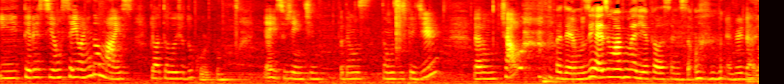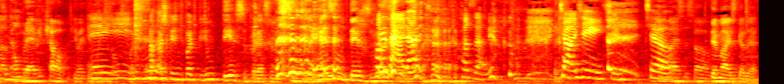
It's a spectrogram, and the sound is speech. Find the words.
e ter esse anseio ainda mais pela teologia do corpo. E é isso, gente. Podemos nos despedir. Dar um tchau? Podemos. E reze uma Ave Maria pela essa missão. É verdade. Exato. É um breve tchau, porque vai ter É muitos outros isso. podcasts. Acho que a gente pode pedir um terço por essa missão. Né? Reza um terço. né? Rosário. Rosário. tchau, gente. Até Tchau. mais, pessoal. Até mais, galera.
